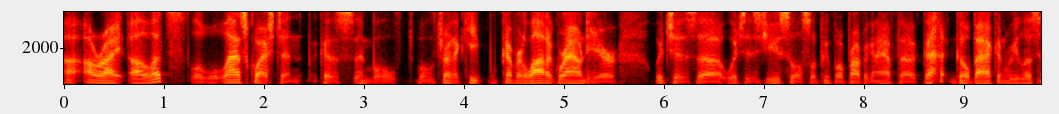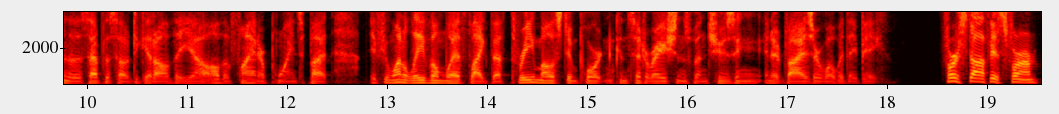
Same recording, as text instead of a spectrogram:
Uh, all right, uh, let's last question because and we'll we'll try to keep cover a lot of ground here, which is uh, which is useful. So people are probably going to have to go back and re-listen to this episode to get all the uh, all the finer points. But if you want to leave them with like the three most important considerations when choosing an advisor, what would they be? First off, is firm.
